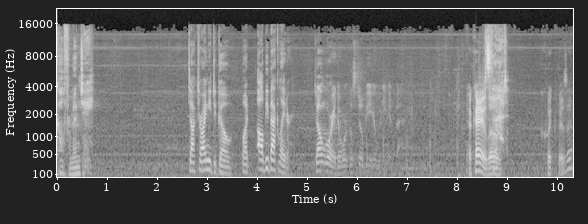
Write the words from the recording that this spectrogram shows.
Call from MJ. Doctor, I need to go, but I'll be back later. Don't worry, the work will still be here when you get back. Okay, What's a little that? quick visit.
